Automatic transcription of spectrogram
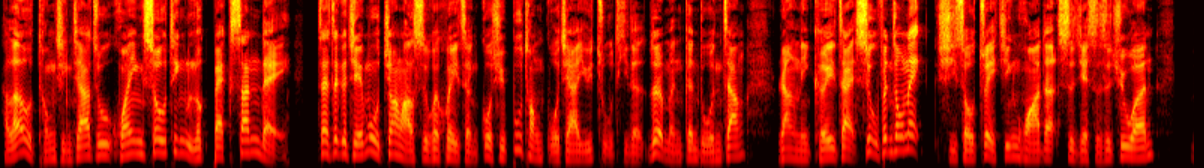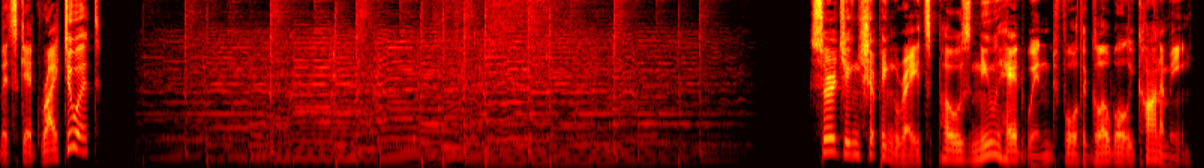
Hello，同情家族，欢迎收听 Look Back Sunday。在这个节目，John 老师会汇整过去不同国家与主题的热门跟读文章，让你可以在十五分钟内吸收最精华的世界时事趣闻。Let's get right to it. Surging shipping rates pose new headwind for the global economy.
